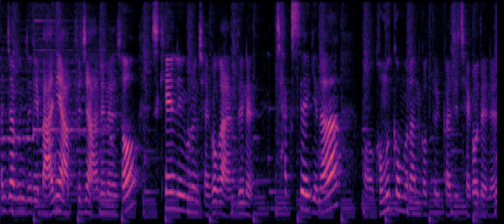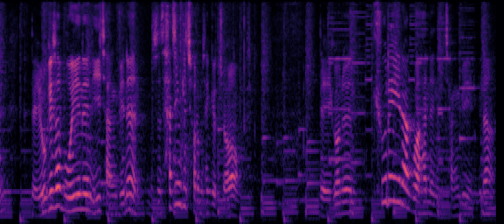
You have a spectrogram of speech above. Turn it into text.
환자분들이 많이 아프지 않으면서 스케일링으로는 제거가 안 되는 착색이나 어, 거뭇거뭇한 것들까지 제거되는 네, 여기서 보이는 이 장비는 무슨 사진기처럼 생겼죠. 네, 이거는 큐레이라고 하는 장비입니다.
